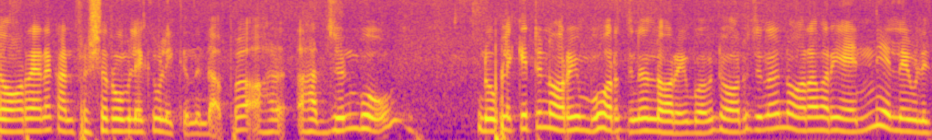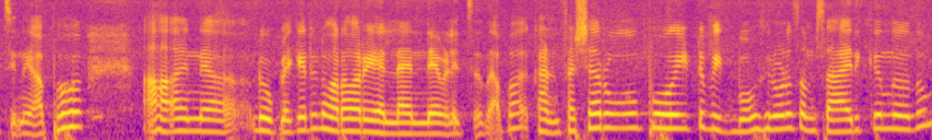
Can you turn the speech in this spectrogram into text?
നോറേനെ കൺഫെഷൻ റൂമിലേക്ക് വിളിക്കുന്നുണ്ട്. അപ്പോൾ അർജുൻ പോവും. ഡ്യൂപ്ലിക്കേറ്റ് എന്ന് പറയുമ്പോൾ ഒറിജിനൽ എന്ന് പറയുമ്പോൾ പോകും ഒറിജിനൽ നോറ പറയുക എന്നെയല്ലേ വിളിച്ചിന് അപ്പോൾ എന്നെ ഡ്യൂപ്ലിക്കേറ്റ് നോറ ഓറ അല്ല എന്നെ വിളിച്ചത്. അപ്പോൾ കൺഫെഷൻ റൂമിൽ പോയിട്ട് ബിഗ് ബോസിനോട് സംസാരിക്കുന്നതും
